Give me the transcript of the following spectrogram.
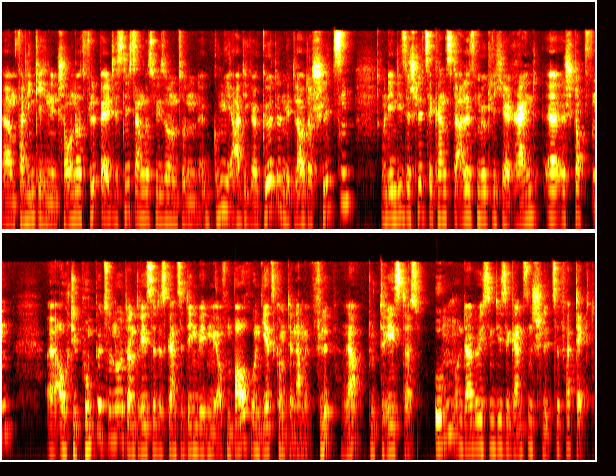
Ähm, verlinke ich in den Show Notes. Flipbelt ist nichts anderes wie so ein, so ein gummiartiger Gürtel mit lauter Schlitzen. Und in diese Schlitze kannst du alles Mögliche reinstopfen. Äh, äh, auch die Pumpe zur Not. Dann drehst du das ganze Ding wegen mir auf den Bauch. Und jetzt kommt der Name Flip. Ja? Du drehst das um und dadurch sind diese ganzen Schlitze verdeckt.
